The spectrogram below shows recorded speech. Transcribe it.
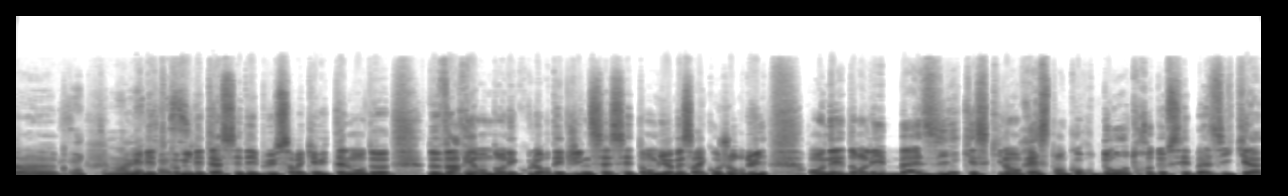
hein. Exactement, Comme le il, est- comme il était à ses débuts, c'est vrai qu'il y a eu tellement de, de variantes dans les couleurs des jeans, c'est tant mieux. Mais c'est vrai qu'aujourd'hui, on est dans les basiques. Est-ce qu'il en reste encore d'autres de ces basiques à,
